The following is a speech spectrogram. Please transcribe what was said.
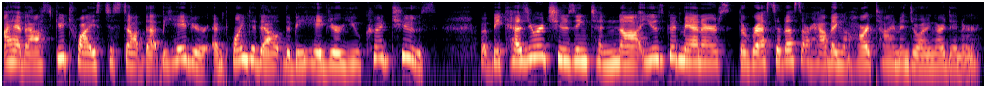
I have asked you twice to stop that behavior and pointed out the behavior you could choose. But because you are choosing to not use good manners, the rest of us are having a hard time enjoying our dinner.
